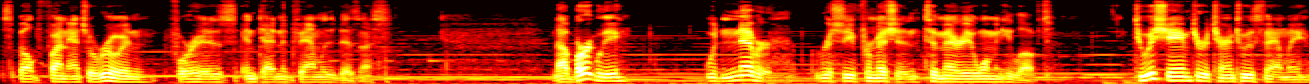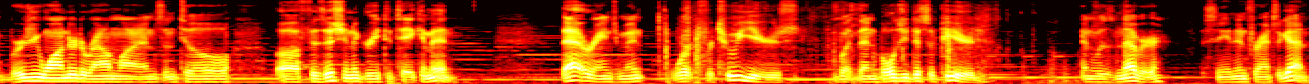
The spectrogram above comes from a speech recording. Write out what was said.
spelled financial ruin for his intended family's business. Now, Bourglet would never receive permission to marry a woman he loved. Too ashamed to return to his family, Burgie wandered around Lyons until a physician agreed to take him in. That arrangement worked for two years, but then Bulgy disappeared and was never seen in France again.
